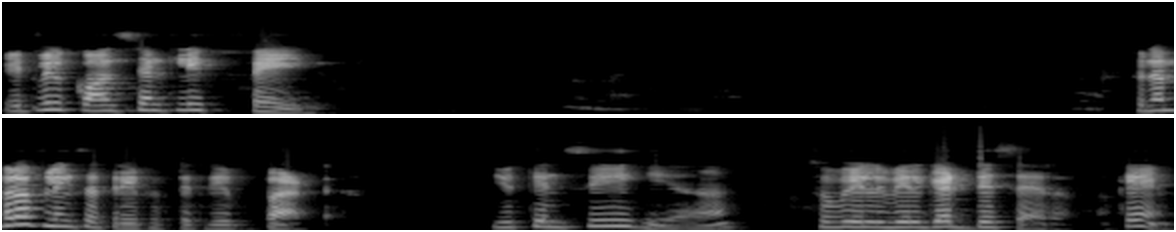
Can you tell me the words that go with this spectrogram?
it will constantly fail. So number of links are 353, but you can see here. So we'll we'll get this error. Okay,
